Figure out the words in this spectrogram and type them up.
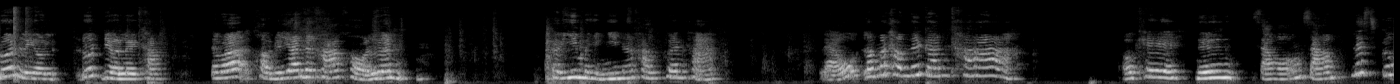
รวดเร็วรวดเดียวเลยค่ะ แต่ว่าขออนุญาตนะคะ ขอเลื่อน เก้าอี้มาอย่างนี้นะคะเพื่อนค่ะแล้วเรามาทำด้วยกันค่ะ โอเคหนึ่งสองสาม let's go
